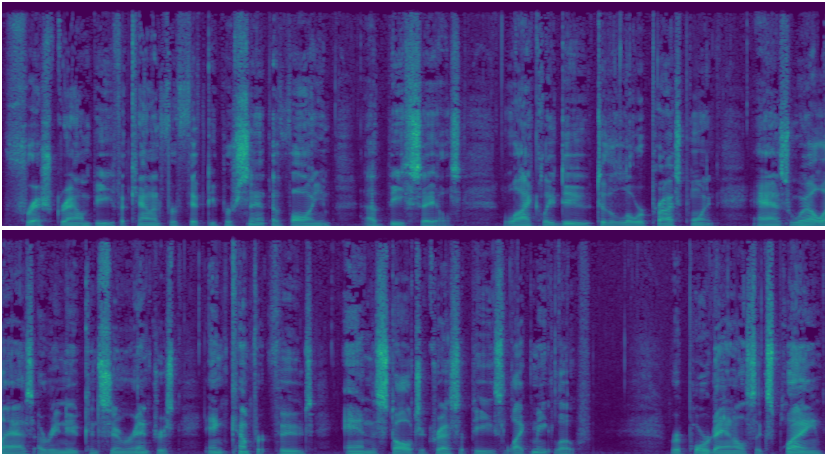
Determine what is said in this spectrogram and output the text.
fresh ground beef accounted for 50% of volume of beef sales, likely due to the lower price point as well as a renewed consumer interest in comfort foods and nostalgic recipes like meatloaf. Report analysts explain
